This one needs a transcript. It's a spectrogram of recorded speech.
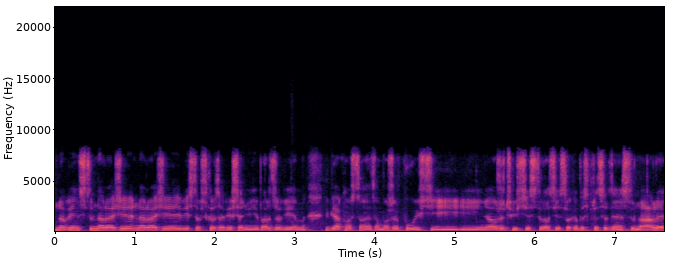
No więc tu na razie, na razie jest to wszystko w zawieszeniu. Nie bardzo wiem, w jaką stronę to może pójść i, i no rzeczywiście sytuacja jest trochę bez precedensu, no ale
